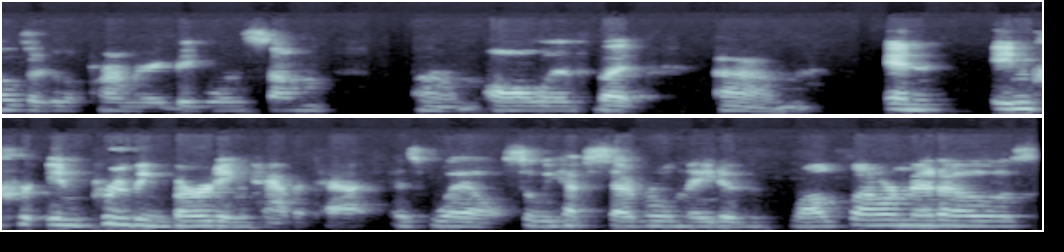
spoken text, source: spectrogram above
Those are the primary big ones. Some um, olive, but um, and improving birding habitat as well. So we have several native wildflower meadows.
